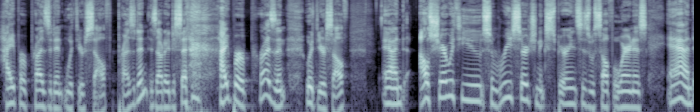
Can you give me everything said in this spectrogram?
hyper present with yourself. President? Is that what I just said? hyper present with yourself and I'll share with you some research and experiences with self awareness and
